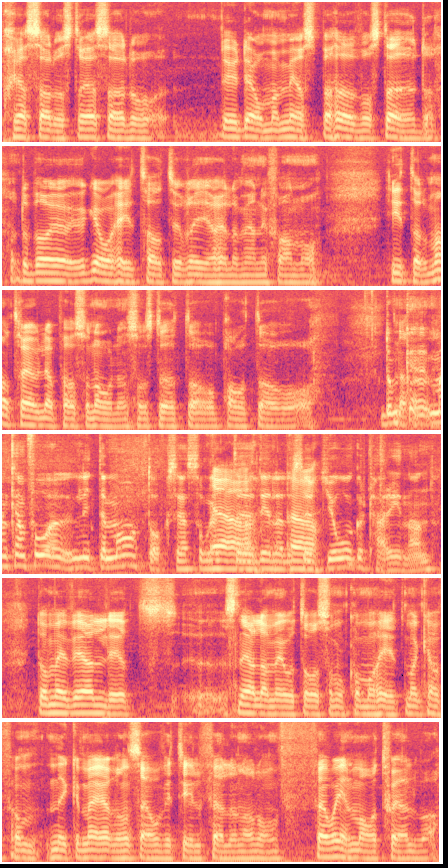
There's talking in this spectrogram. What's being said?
pressad och stressad och det är då man mest behöver stöd. Då börjar jag ju gå hit här till Ria hela människan och hitta de här trevliga personalen som stöttar och pratar och kan, man kan få lite mat också. Jag såg Ja, att det delades ja. ut yoghurt här innan. de är väldigt eh, snälla mot oss som kommer hit. Man kan få mycket mer än så vid tillfällen när de får in mat själva.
